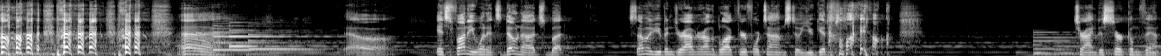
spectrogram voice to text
uh, oh. It's funny when it's donuts, but some of you have been driving around the block three or four times till you get a light on. Trying to circumvent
